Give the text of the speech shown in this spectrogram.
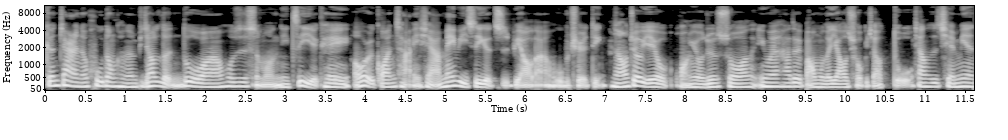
跟家人的互动可能比较冷落啊，或是什么，你自己也可以偶尔观察一下，maybe 是一个指标啦，我不确定。然后就也有网友就是说，因为他对保姆的要求比较多，像是前面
